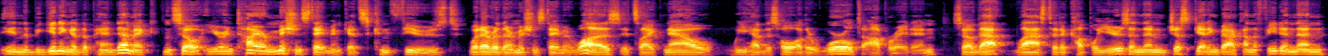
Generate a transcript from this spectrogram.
in the beginning of the pandemic. And so your entire mission statement gets confused, whatever their mission statement was. It's like now we have this whole other world to operate in. So that lasted a couple years and then just getting back on the feet. And then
